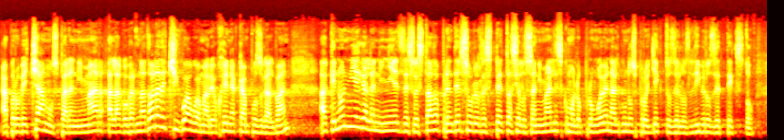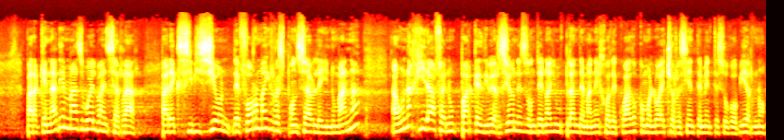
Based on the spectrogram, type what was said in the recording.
Aprovechamos para animar a la gobernadora de Chihuahua, María Eugenia Campos Galván, a que no niegue a la niñez de su estado aprender sobre el respeto hacia los animales como lo promueven algunos proyectos de los libros de texto, para que nadie más vuelva a encerrar para exhibición de forma irresponsable e inhumana a una jirafa en un parque de diversiones donde no hay un plan de manejo adecuado, como lo ha hecho recientemente su gobierno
